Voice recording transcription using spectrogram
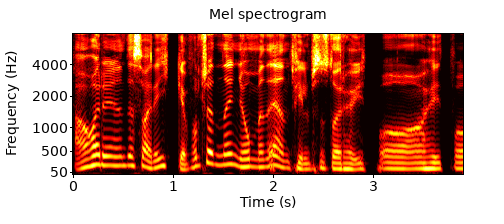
Jeg har eh, dessverre ikke fått sett den ennå, men det er en film som står høyt på, høyt på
